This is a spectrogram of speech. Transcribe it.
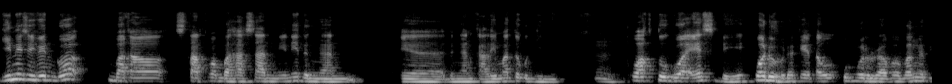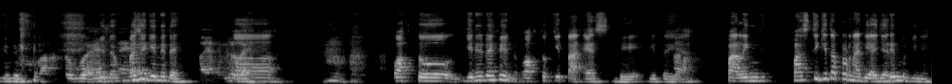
Gini sih, Vin, gue bakal start pembahasan ini dengan ya, dengan kalimat tuh begini. Hmm. Waktu gue SD, waduh udah kayak tahu umur berapa banget gitu. Waktu gue SD. Gini, masih gini deh. Uh, waktu gini deh, Vin, waktu kita SD gitu ya, ah. paling pasti kita pernah diajarin begini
